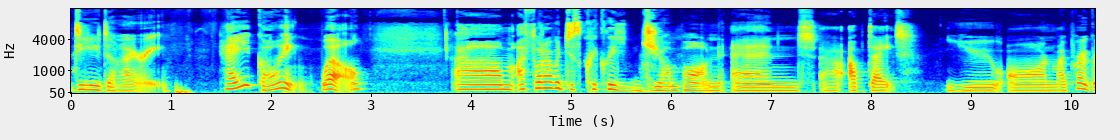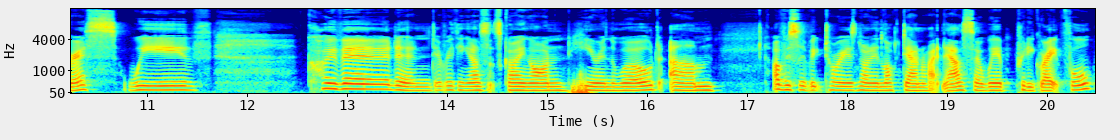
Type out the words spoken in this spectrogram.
Dear Diary, how you going? Well, um, I thought I would just quickly jump on and uh, update you on my progress with COVID and everything else that's going on here in the world. Um, obviously, Victoria is not in lockdown right now, so we're pretty grateful.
